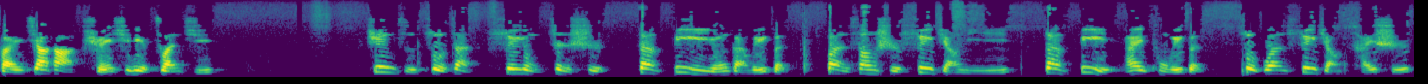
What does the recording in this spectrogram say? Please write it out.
百家大全系列专辑。君子作战虽用正事，但必以勇敢为本；办丧事虽讲礼仪，但必以哀痛为本；做官虽讲才识，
